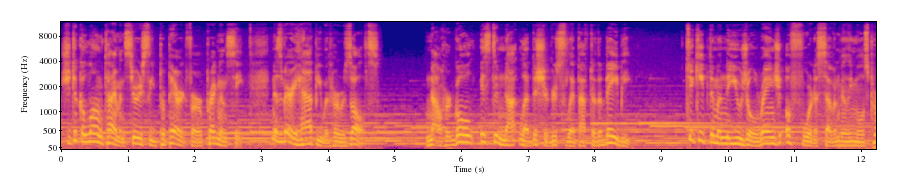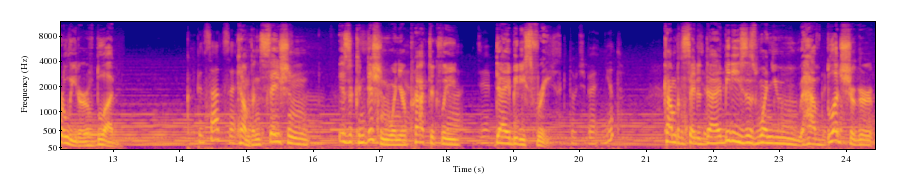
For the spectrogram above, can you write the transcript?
She took a long time and seriously prepared for her pregnancy, and is very happy with her results. Now her goal is to not let the sugar slip after the baby, to keep them in the usual range of 4 to 7 millimoles per liter of blood. Compensation is a condition when you're practically diabetes free. Compensated diabetes is when you have blood sugar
